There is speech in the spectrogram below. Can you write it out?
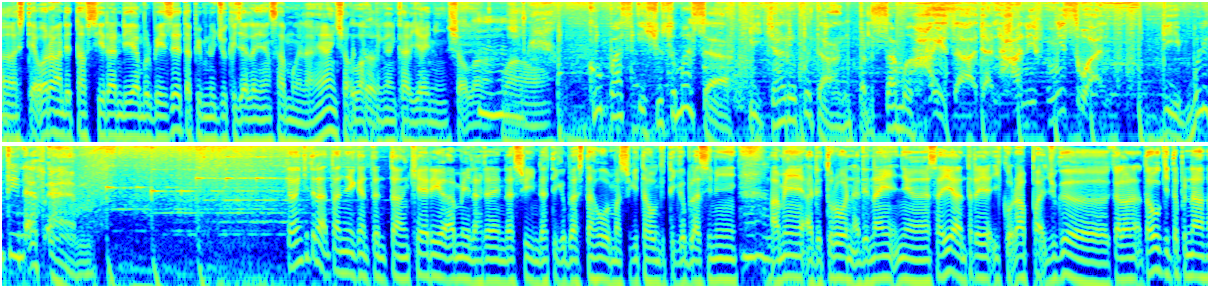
uh, setiap orang ada tafsiran dia yang berbeza tapi menuju ke jalan yang sama lah ya insyaAllah Betul. dengan karya ini. InsyaAllah Wow. Kupas isu semasa Bicara petang Bersama Haiza dan Hanif Miswan Di Bulletin FM Sekarang kita nak tanyakan tentang karier Amir lah dalam industri dah 13 tahun masuki tahun ke-13 ini. Hmm. Amir ada turun ada naiknya. Saya antara yang ikut rapat juga. Kalau nak tahu kita pernah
